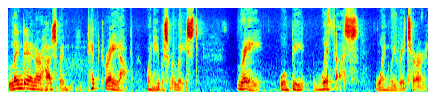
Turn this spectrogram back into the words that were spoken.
Linda and her husband picked Ray up when he was released. Ray will be with us when we return.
